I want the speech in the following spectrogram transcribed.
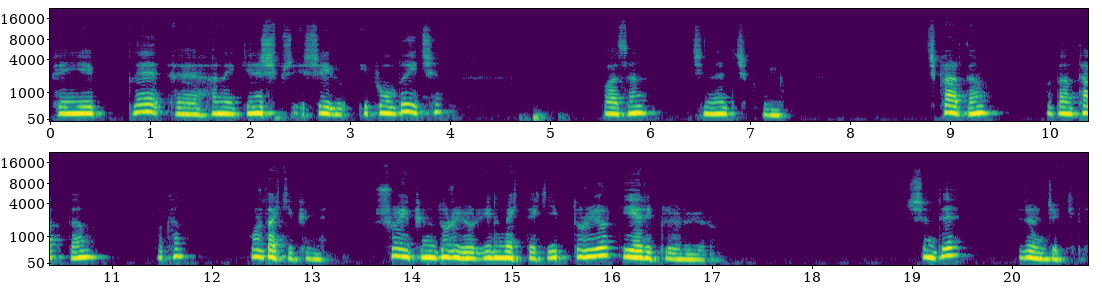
Penye iple e, hani geniş bir şey ip olduğu için bazen içinden çıkmıyor. Çıkardım. Buradan taktım. Bakın buradaki ipimi. Şu ipim duruyor. ilmekteki ip duruyor. Diğer iple örüyorum. Şimdi bir öncekili.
